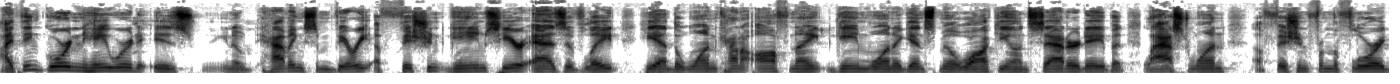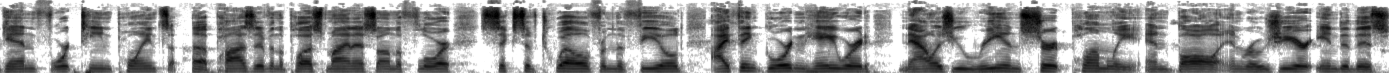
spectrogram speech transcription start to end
I think Gordon Hayward is, you know, having some very efficient games here as of late. He had the one kind of off night, game one against Milwaukee on Saturday, but last one, efficient from the floor again, 14 points, uh, positive in the plus minus on the floor, 6 of 12 from the field. I think Gordon Hayward, now as you reinsert Plumlee and Ball and Rozier into this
